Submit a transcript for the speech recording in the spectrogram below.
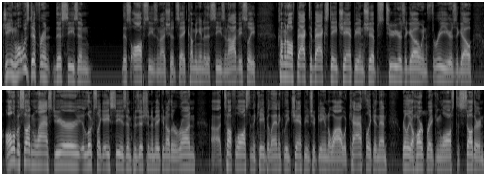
Gene, what was different this season, this off season, I should say, coming into the season? Obviously, coming off back to back state championships two years ago and three years ago. All of a sudden, last year, it looks like AC is in position to make another run. Uh, tough loss in the Cape Atlantic League championship game to Wildwood Catholic, and then really a heartbreaking loss to Southern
